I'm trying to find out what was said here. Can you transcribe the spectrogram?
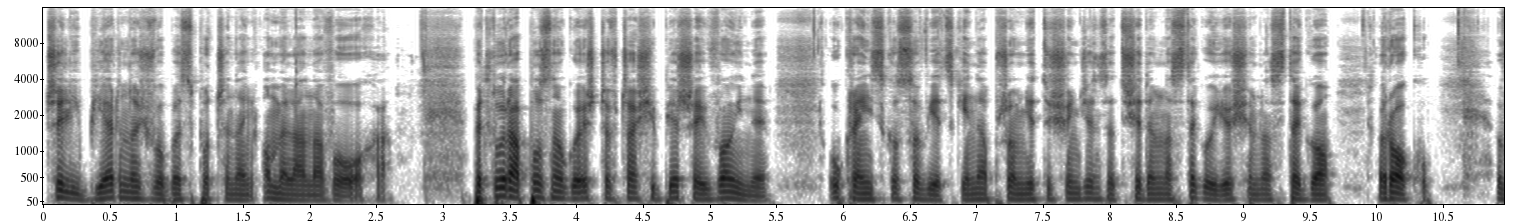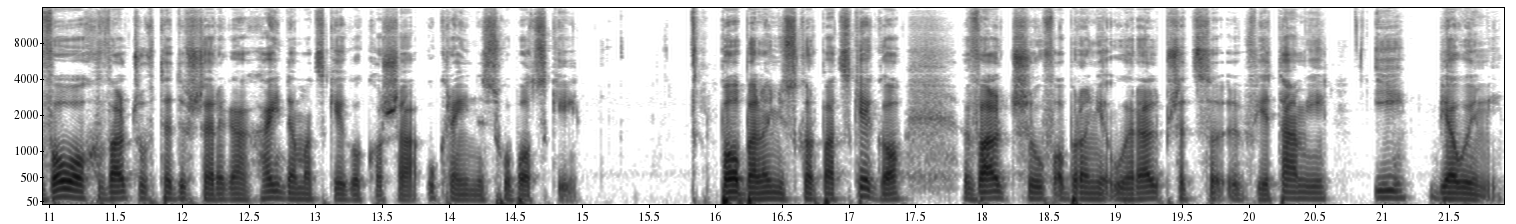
czyli bierność wobec poczynań Omelana Wołocha. Petlura poznał go jeszcze w czasie I wojny ukraińsko-sowieckiej na przełomie 1917 i 18 roku. Wołoch walczył wtedy w szeregach hajdamackiego kosza Ukrainy Słobockiej. Po obaleniu Skorpackiego walczył w obronie URL przed Sowietami i Białymi,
